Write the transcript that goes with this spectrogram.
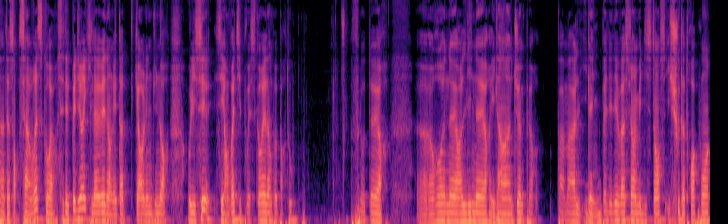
intéressant. C'est un vrai scoreur. C'était le pédigré qu'il avait dans l'état de Caroline du Nord. Au lycée, c'est en fait il pouvait scorer d'un peu partout. Flotteur, euh, runner, leaner, il a un jumper mal, il a une belle élévation à mi-distance, il shoot à 3 points,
